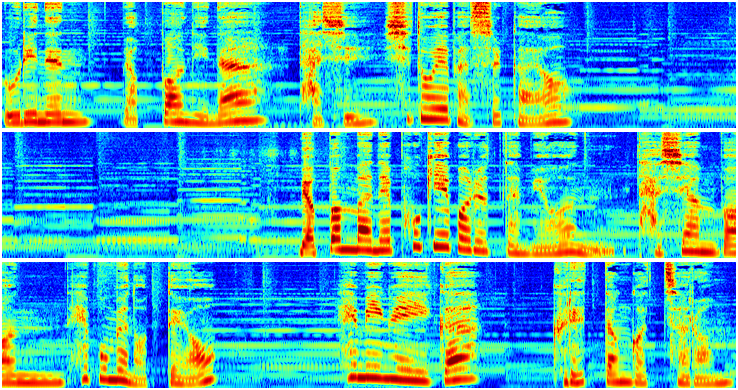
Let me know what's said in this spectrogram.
우리는 몇 번이나 다시 시도해 봤을까요? 몇 번 만에 포기해버렸다면 다시 한번 해보면 어때요? 해밍웨이가 그랬던 것처럼.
